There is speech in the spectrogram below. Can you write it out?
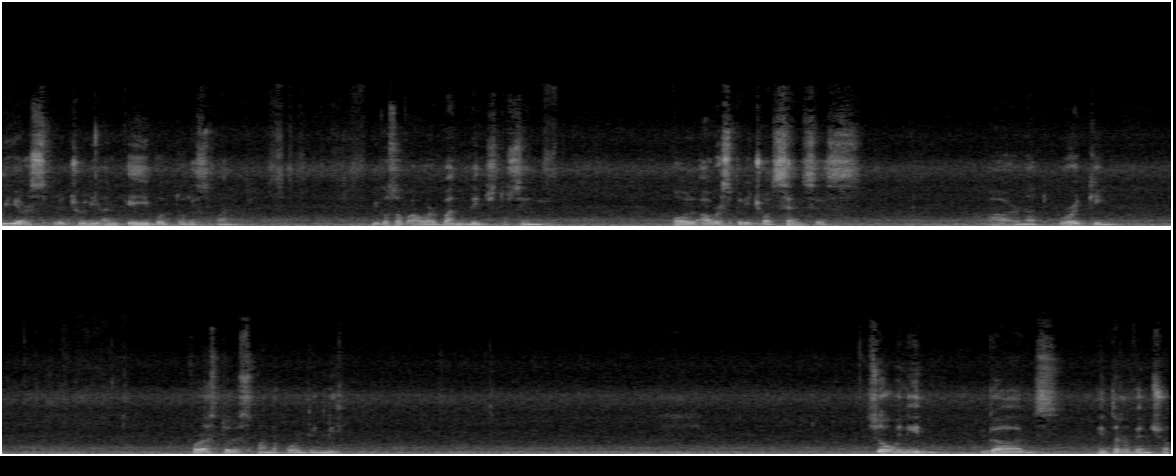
we are spiritually unable to respond because of our bondage to sin all our spiritual senses are not working for us to respond accordingly So we need God's intervention.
